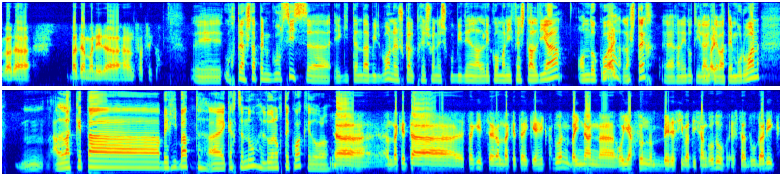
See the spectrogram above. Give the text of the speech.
bada, bada manera ahantzatzeko. E, urte astapen guziz uh, egiten da Bilboan Euskal Presoen eskubideen aldeko manifestaldia, ondokoa, bai. laster, eh, gane dut hilabete bai. baten buruan, aldaketa berri bat uh, ekartzen du, helduen urtekoak edo? Uh, aldaketa, ez dakit, zer aldaketa ekerik duen, baina uh, oi hartzun berezi bat izango du, ez da dudarik,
